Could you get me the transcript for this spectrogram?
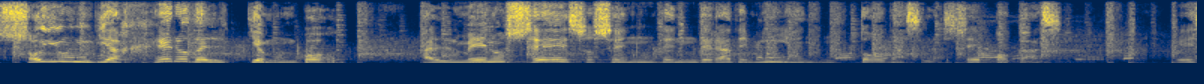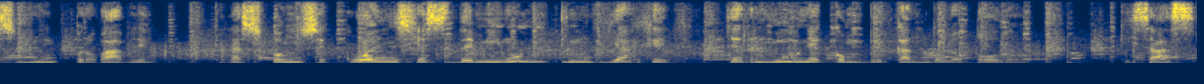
Soy un viajero del tiempo. Al menos eso se entenderá de mí en todas las épocas. Es muy probable que las consecuencias de mi último viaje termine complicándolo todo. Quizás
